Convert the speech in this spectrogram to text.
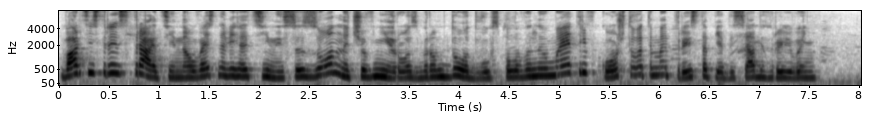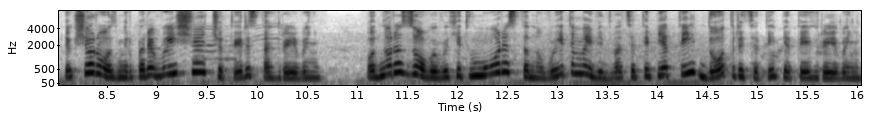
Вартість реєстрації на увесь навігаційний сезон на човні розміром до 2,5 метрів коштуватиме 350 гривень. Якщо розмір перевищує 400 гривень. Одноразовий вихід в море становитиме від 25 до 35 гривень.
